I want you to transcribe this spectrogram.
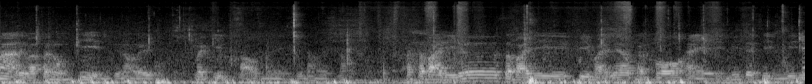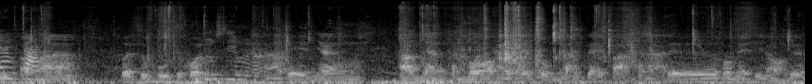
มาเลยว่าขนมจีนพี่น้องเอ้ยมากินเผานี่พี่น้องเอ้ยเนาะก็สบายดีเด้อสบายดีปีใหม่แล้วกันขอให้มีแต่สิ่งดีๆเข้ามา เบิดสุขูทุกคนมุสลิมนะอาจะเห็นยังทำยังกันบ่ให้ได้ชมดังใจปรารถนาเด้อพ่อแม่พี่น้องเด้อ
